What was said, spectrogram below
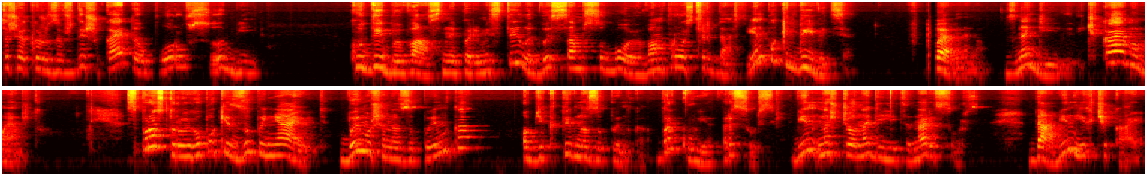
Те, що я кажу, завжди шукайте опору в собі. Куди би вас не перемістили, ви сам з собою, вам простір дасть. Він поки дивиться впевнено, з надією, і чекає моменту. З простору його поки зупиняють. Вимушена зупинка, об'єктивна зупинка. Бракує ресурсів. Він на що надіється? На ресурси. Да, він їх чекає.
